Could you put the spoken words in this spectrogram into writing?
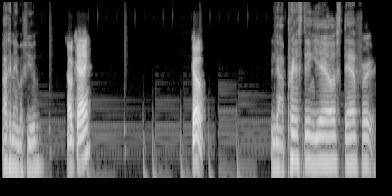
I can name a few. Okay. Go. You got Princeton, Yale, Stanford.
